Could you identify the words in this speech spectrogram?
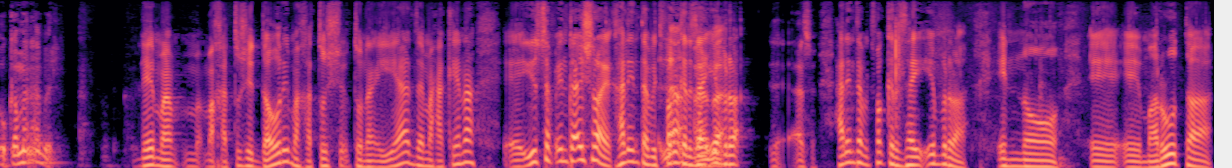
وكمان قبل. ليه ما ما خدتوش الدوري ما خدتوش ثنائيات زي ما حكينا. يوسف انت إيش رأيك؟ هل انت بتفكر زي إبرة؟ اسف. هل انت بتفكر زي إبرة إنه ماروتا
